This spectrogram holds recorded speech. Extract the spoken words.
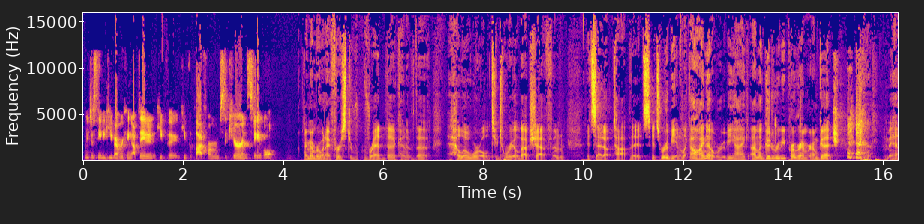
we just need to keep everything updated and keep the keep the platform secure and stable. I remember when I first read the kind of the Hello World tutorial about Chef, and it said up top that it's it's Ruby, and I'm like, oh, I know Ruby. I, I'm a good Ruby programmer. I'm good. Man,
